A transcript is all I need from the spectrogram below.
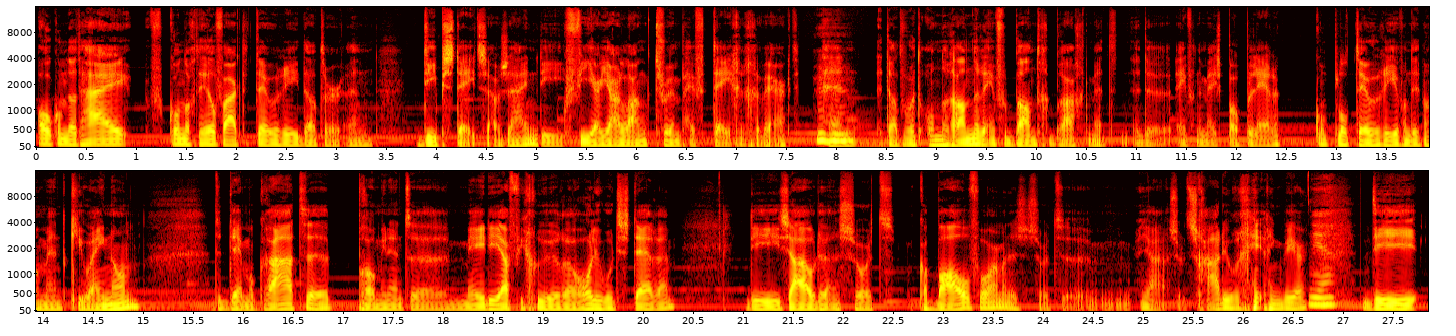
Ook omdat hij verkondigde heel vaak de theorie dat er een deep state zou zijn, die vier jaar lang Trump heeft tegengewerkt. Mhm. En dat wordt onder andere in verband gebracht met de, een van de meest populaire complottheorieën van dit moment, QAnon. De democraten, prominente mediafiguren, Hollywoodsterren, die zouden een soort kabal vormen, dus een soort, uh, ja, een soort schaduwregering weer, die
